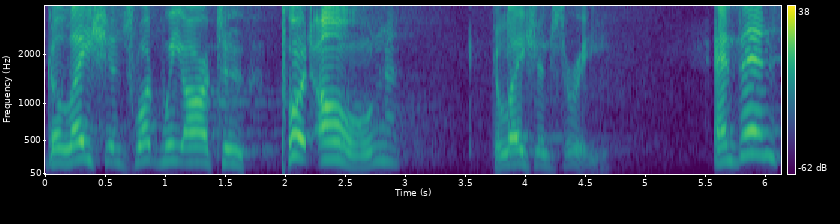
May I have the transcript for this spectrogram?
Galatians what we are to put on, Galatians 3. And then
